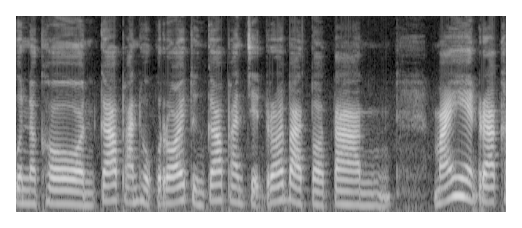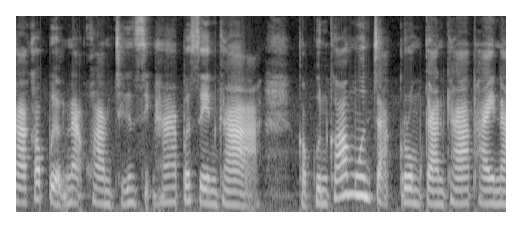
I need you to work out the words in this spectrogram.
กลนคร 9,600ถึง9,700 บาทต่อตัน หมายเหตุราคาข้าวเปลือกณความชื้น 15%ค่ะ ขอบคุณข้อมูลจากกรมการค้าภายใน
